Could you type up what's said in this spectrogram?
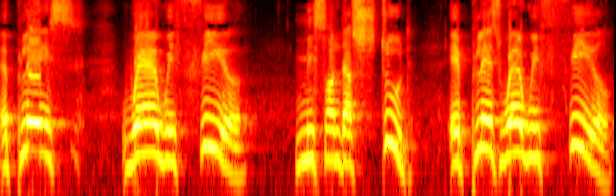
a place where we feel misunderstood, a place where we feel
